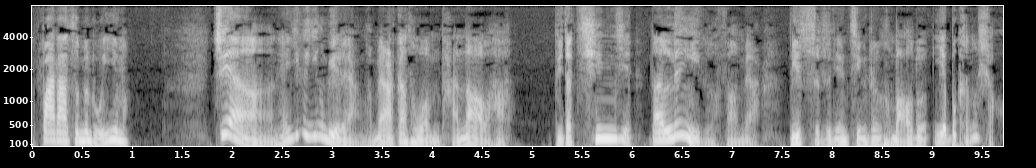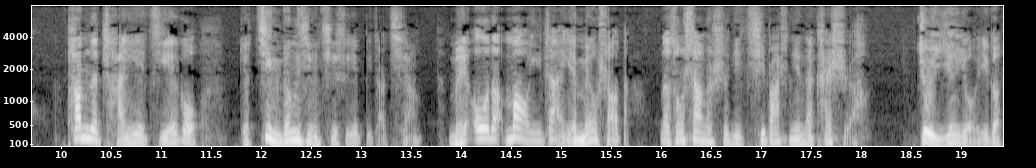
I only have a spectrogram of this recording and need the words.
发达资本主义嘛？这样啊，你看一个硬币两个面。刚才我们谈到了哈，比较亲近，但另一个方面，彼此之间竞争和矛盾也不可能少。他们的产业结构就竞争性其实也比较强，美欧的贸易战也没有少打。那从上个世纪七八十年代开始啊，就已经有一个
